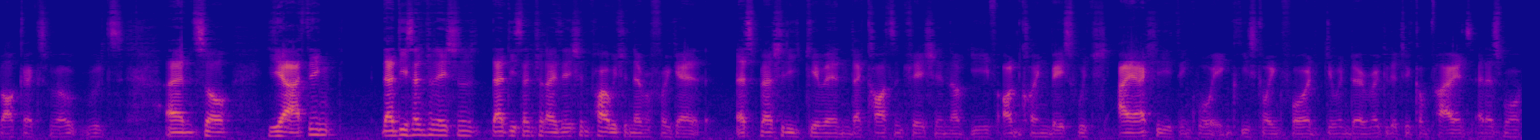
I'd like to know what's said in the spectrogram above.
BlockX roots. And so, yeah, I think that decentralization, that decentralization part, we should never forget, especially given the concentration of ETH on Coinbase, which I actually think will increase going forward given their regulatory compliance and as more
